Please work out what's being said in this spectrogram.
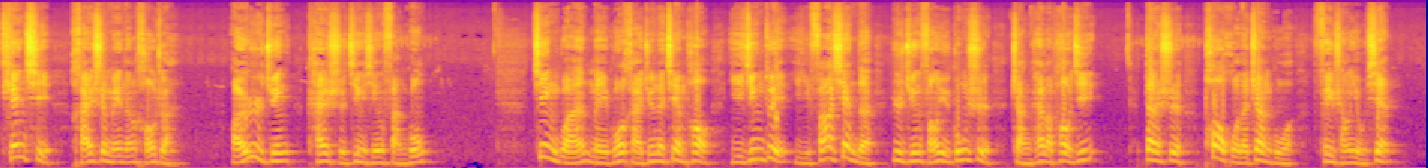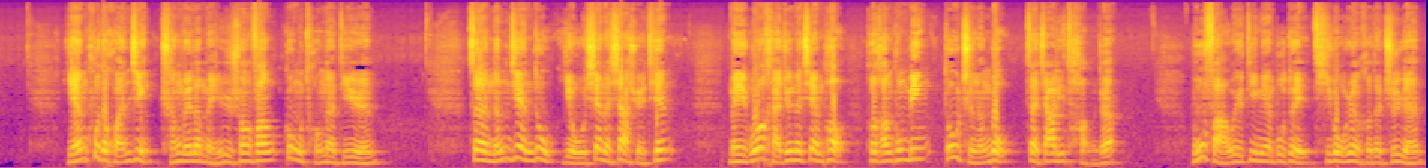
天气还是没能好转，而日军开始进行反攻。尽管美国海军的舰炮已经对已发现的日军防御工事展开了炮击，但是炮火的战果非常有限。严酷的环境成为了美日双方共同的敌人。在能见度有限的下雪天，美国海军的舰炮和航空兵都只能够在家里躺着，无法为地面部队提供任何的支援。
